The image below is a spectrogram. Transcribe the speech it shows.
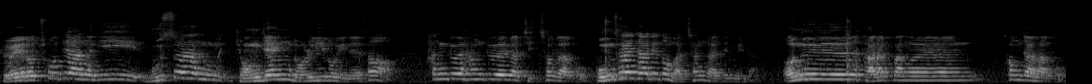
교회로 초대하는 이 무수한 경쟁 논리로 인해서 한 교회 한 교회가 지쳐가고 봉사의 자리도 마찬가지입니다. 어느 다락방은 성장하고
